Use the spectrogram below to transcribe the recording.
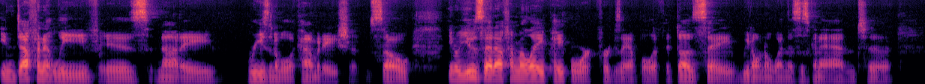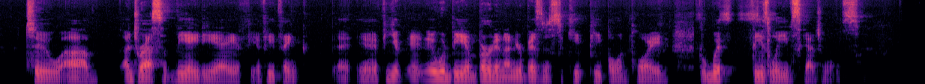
indefinite leave is not a reasonable accommodation. So, you know, use that FMLA paperwork, for example, if it does say we don't know when this is going to end, to to uh, address the ADA if, if you think eh, if you it would be a burden on your business to keep people employed with these leave schedules.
